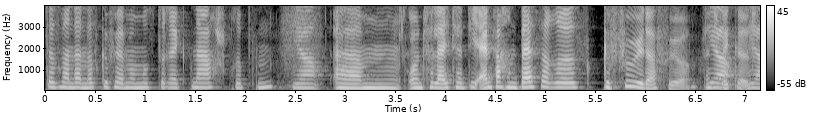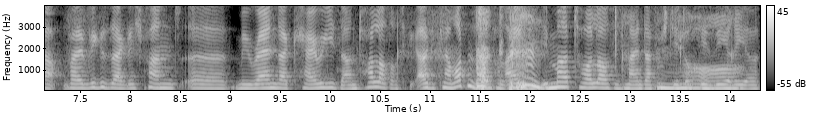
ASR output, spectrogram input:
dass man dann das Gefühl hat, man muss direkt nachspritzen. Ja. Ähm, und vielleicht hat die einfach ein besseres Gefühl dafür entwickelt. Ja, ja weil wie gesagt, ich fand äh, Miranda Carey Barbie sahen toll aus. Auch die, also die Klamotten sahen von allen immer toll aus. Ich meine, dafür steht ja. doch die Serie.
